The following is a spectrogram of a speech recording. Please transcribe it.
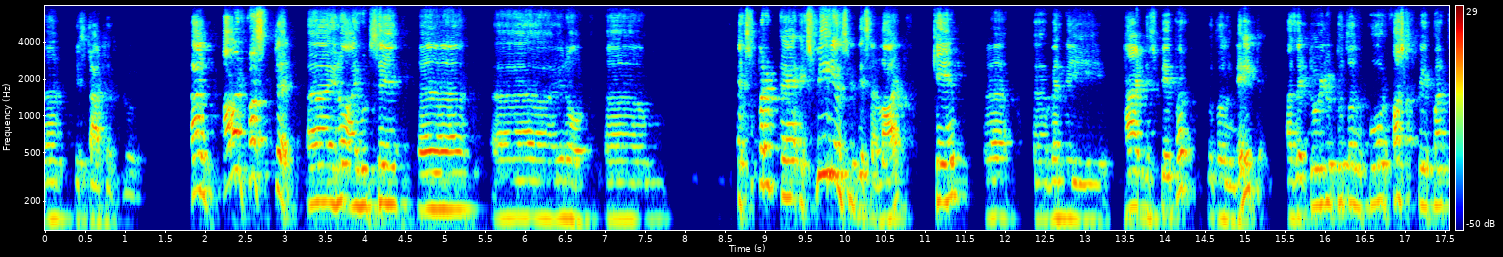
uh, it started growing. And our first, uh, you know, I would say, uh, uh you know, um, uh, experience with this alloy came uh, when we had this paper, 2008. As I told you, 2004, first paper,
